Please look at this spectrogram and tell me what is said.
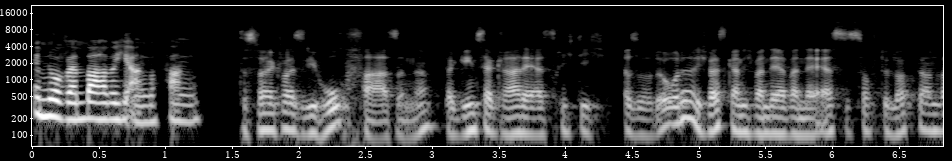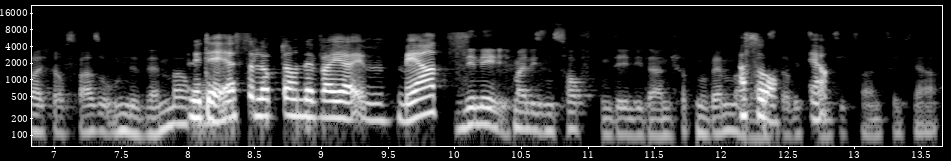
im November habe ich angefangen. Das war ja quasi die Hochphase, ne? Da ging es ja gerade erst richtig, also, oder? Ich weiß gar nicht, wann der, wann der erste softe Lockdown war. Ich glaube, es war so um November. Nee, der erste Lockdown, der war ja im März. Nee, nee, ich meine diesen soften, den die dann, ich glaube, November so, war es, glaube ich, 2020, ja.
